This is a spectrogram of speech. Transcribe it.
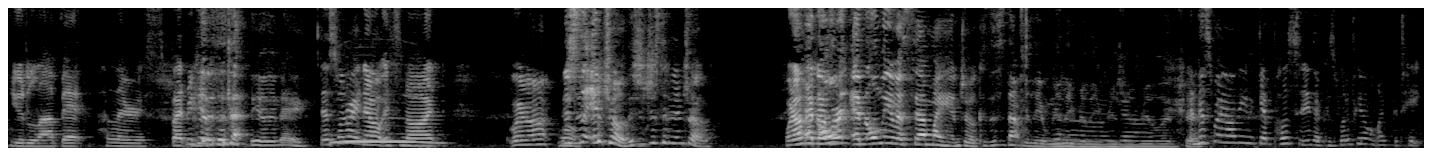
You'd love it. hilarious. But Because I did that the other day. this one right now, it's not. We're not. This is well, the intro. This is just an intro. we're not And only, and only if I send my intro, because this is not really a really, Yeah, really, really, yeah. real intro. And this might not even get posted either. Because what if you don't like the tape?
